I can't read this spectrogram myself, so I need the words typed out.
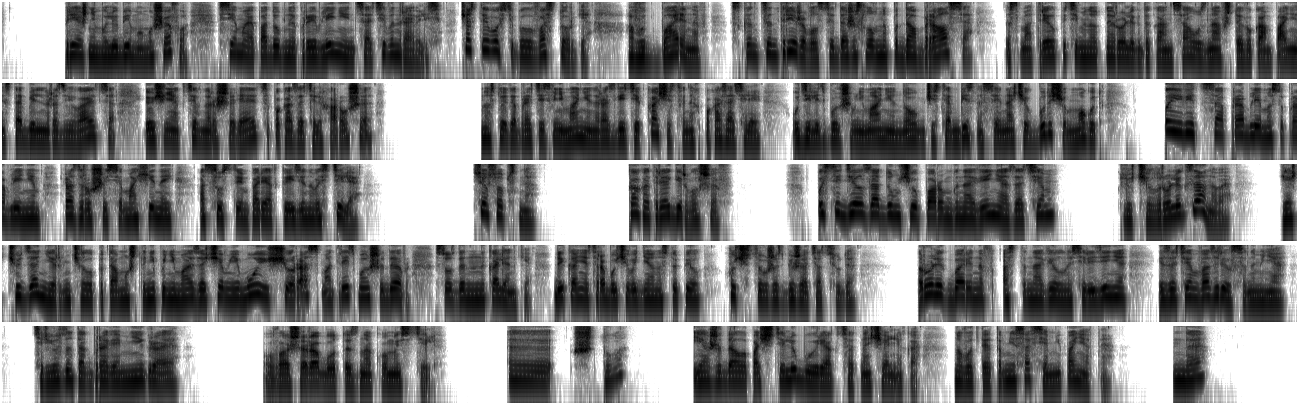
Прежнему любимому шефу все мои подобные проявления инициативы нравились. Часто и вовсе был в восторге. А вот Баринов сконцентрировался и даже словно подобрался, досмотрел пятиминутный ролик до конца, узнав, что его компания стабильно развивается и очень активно расширяется, показатели хорошие. Но стоит обратить внимание на развитие качественных показателей, уделить больше внимания новым частям бизнеса, иначе в будущем могут появиться проблемы с управлением разросшейся махиной, отсутствием порядка единого стиля — все, собственно. Как отреагировал шеф? Посидел задумчиво пару мгновений, а затем включил ролик заново. Я чуть занервничала, потому что не понимаю, зачем ему еще раз смотреть мой шедевр, созданный на коленке. Да и конец рабочего дня наступил. Хочется уже сбежать отсюда. Ролик Баринов остановил на середине и затем возрился на меня. Серьезно так бровями не играя. «У вашей работы знакомый стиль». «Э, что?» Я ожидала почти любую реакцию от начальника, но вот это мне совсем непонятно. «Да?»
